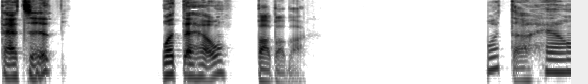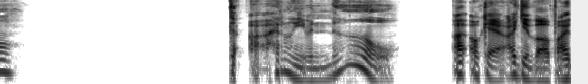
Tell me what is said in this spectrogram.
That's it. What the hell? Blah blah blah. What the hell? I don't even know. I, okay, I give up. I,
